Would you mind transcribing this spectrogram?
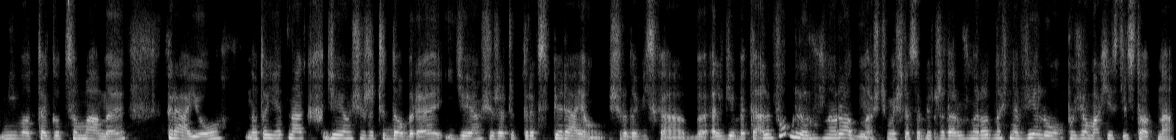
mimo tego, co mamy w kraju, no to jednak dzieją się rzeczy dobre i dzieją się rzeczy, które wspierają środowiska LGBT, ale w ogóle różnorodność. Myślę sobie, że ta różnorodność na wielu poziomach jest istotna.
